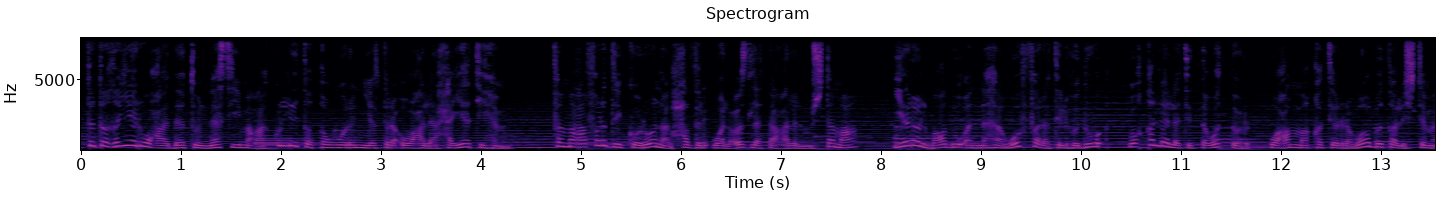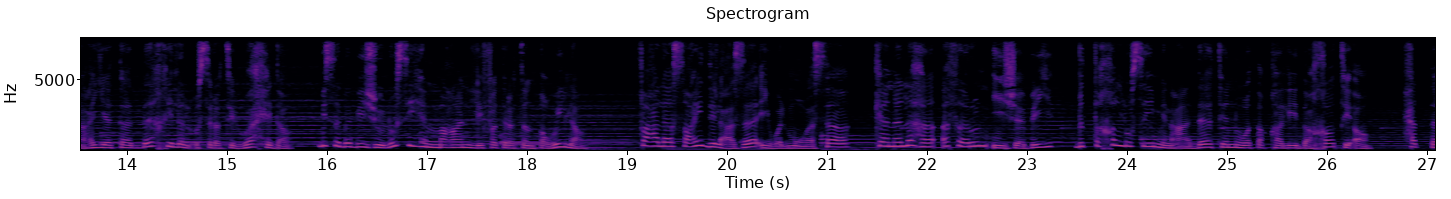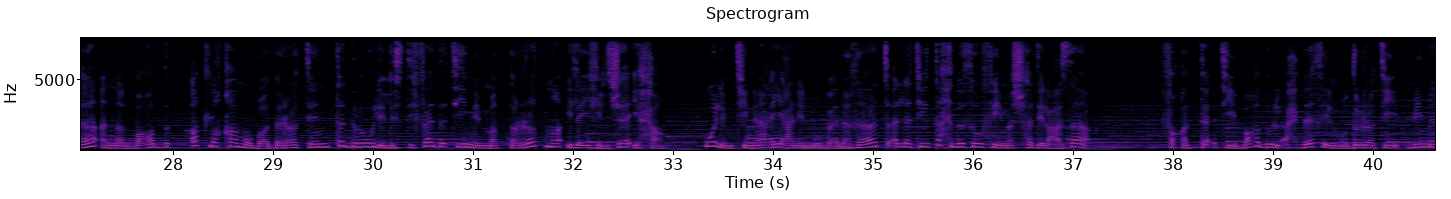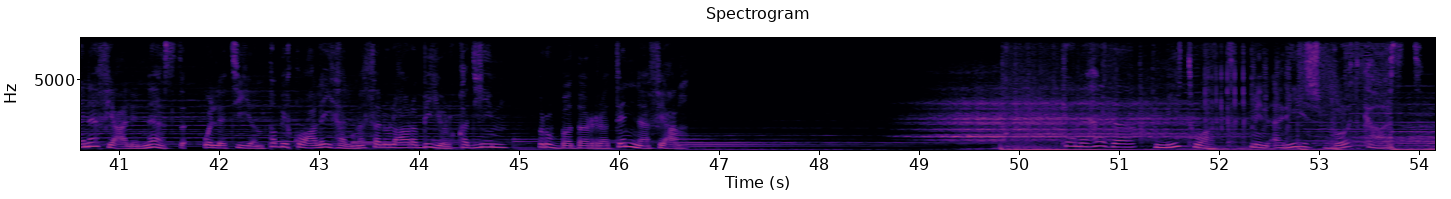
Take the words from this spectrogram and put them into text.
تتغير عادات الناس مع كل تطور يطرأ على حياتهم. فمع فرض كورونا الحظر والعزلة على المجتمع يرى البعض أنها وفرت الهدوء وقللت التوتر وعمقت الروابط الاجتماعية داخل الأسرة الواحدة بسبب جلوسهم معا لفترة طويلة. فعلى صعيد العزاء والمواساة كان لها أثر إيجابي بالتخلص من عادات وتقاليد خاطئة. حتى أن البعض أطلق مبادرات تدعو للاستفادة مما اضطرتنا إليه الجائحة والامتناع عن المبالغات التي تحدث في مشهد العزاء. فقد تأتي بعض الأحداث المضرة بمنافع للناس والتي ينطبق عليها المثل العربي القديم رب ضارة نافعة. كان هذا ميت وات من أريج بودكاست.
